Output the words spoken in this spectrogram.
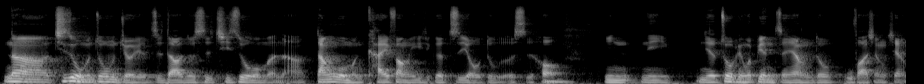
那其实我们做这么久也知道，就是其实我们啊，当我们开放一个自由度的时候，嗯、你你你的作品会变怎样，你都无法想象。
